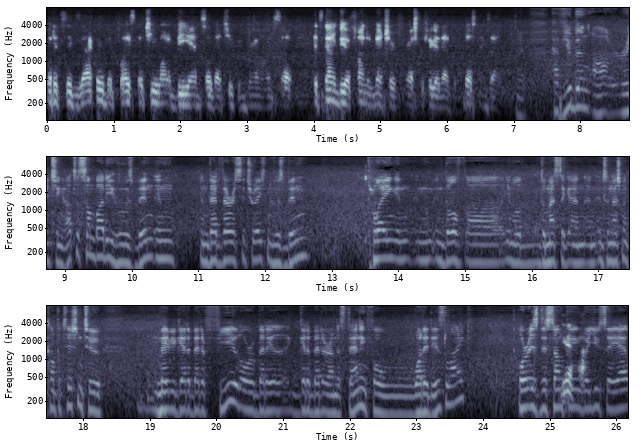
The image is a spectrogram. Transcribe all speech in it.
but it's exactly the place that you want to be in so that you can grow. And so, it's going to be a fun adventure for us to figure that those things out. Yeah. Have you been uh, reaching out to somebody who's been in in that very situation, who's been playing in in, in both uh, you know domestic and, and international competition to maybe get a better feel or better get a better understanding for what it is like? Or is this something yeah. where you say, yeah,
